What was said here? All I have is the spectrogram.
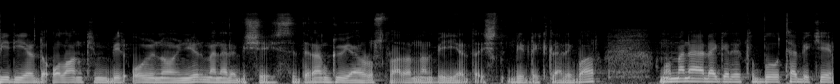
bir yerdə olan kimi bir oyun oynayır. Mən elə bir şey hiss edirəm. Güya ruslarla bir yerdə iş birlikləri var. Amma mənə elə gəlir ki, bu təbii ki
